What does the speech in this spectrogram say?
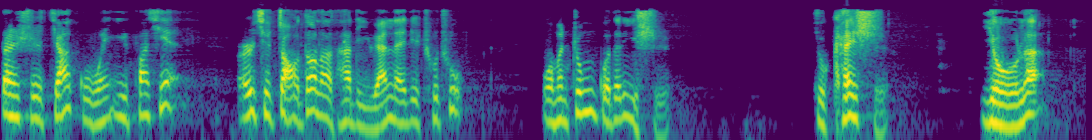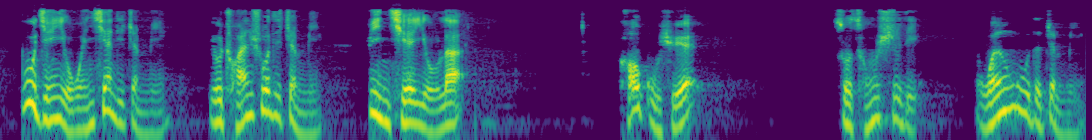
但是甲骨文一发现，而且找到了它的原来的出处，我们中国的历史就开始。有了，不仅有文献的证明，有传说的证明，并且有了考古学所从事的文物的证明。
